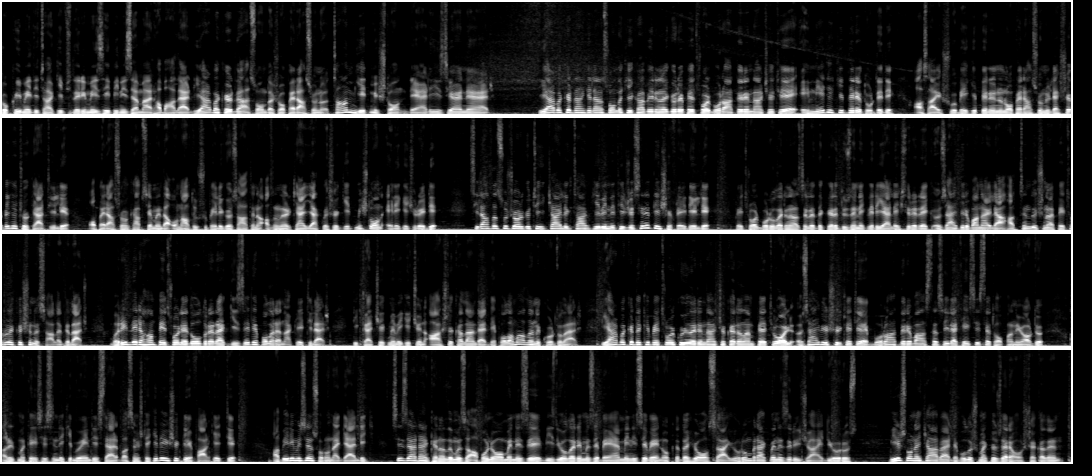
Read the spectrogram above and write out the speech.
Çok kıymetli takipçilerimiz hepinize merhabalar. Diyarbakır'da sondaj operasyonu tam 70 ton değerli izleyenler. Diyarbakır'dan gelen son dakika haberine göre petrol boru hatlarından çeteye emniyet ekipleri dur dedi. Asayiş şube ekiplerinin operasyonuyla şebeke çökertildi. Operasyon kapsamında 16 şüpheli gözaltına alınırken yaklaşık 70 ton ele geçirildi. Silahlı suç örgütü 2 aylık takibin neticesinde deşifre edildi. Petrol borularını hazırladıkları düzenekleri yerleştirerek özel bir vanayla hattın dışına petrol akışını sağladılar. Varilleri ham petrole doldurarak gizli depolara naklettiler. Dikkat çekmemek için ağaçlık alanda depolama alanı kurdular. Diyarbakır'daki petrol kuyularından çıkarılan petrol özel bir şirkete boru hatları vasıtasıyla tesiste toplanıyordu. Arıtma tesisindeki mühendisler basınçtaki değişikliği fark etti. Haberimizin sonuna geldik. Sizlerden kanalımıza abone olmanızı, videolarımızı beğenmenizi ve nokta dahi olsa yorum bırakmanızı rica ediyoruz. Bir sonraki haberde buluşmak üzere, hoşçakalın.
